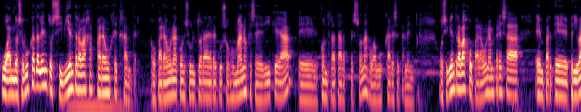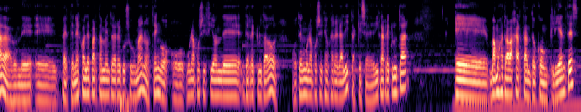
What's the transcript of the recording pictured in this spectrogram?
Cuando se busca talento, si bien trabajas para un headhunter, o para una consultora de recursos humanos que se dedique a eh, contratar personas o a buscar ese talento. O si bien trabajo para una empresa eh, privada donde pertenezco al departamento de recursos humanos, tengo una posición de, reclutador o tengo una posición generalista que se dedica a reclutar, eh, vamos a trabajar tanto con clientes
